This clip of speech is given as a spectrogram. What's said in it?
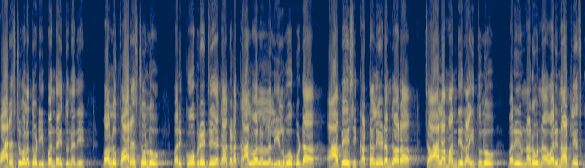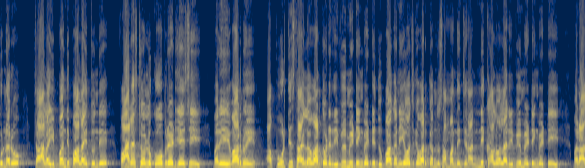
ఫారెస్ట్ వాళ్ళతోటి ఇబ్బంది అవుతున్నది. వాళ్ళు ఫారెస్ట్ వాళ్ళు మరి కోఆపరేట్ చేయక అక్కడ కాల్వలలో నీళ్ళు పోకుండా ఆపేసి కట్టలేయడం ద్వారా చాలామంది రైతులు మరి నరువు వరి నాట్లు వేసుకున్నారు. చాలా ఇబ్బంది పాలవుతుంది. ఫారెస్ట్ వాళ్ళు కోఆపరేట్ చేసి మరి వారిని ఆ పూర్తి స్థాయిలో వారితో రివ్యూ మీటింగ్ పెట్టి దుబ్బాక నియోజకవర్గంకు సంబంధించిన అన్ని కాలువల రివ్యూ మీటింగ్ పెట్టి మరి ఆ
